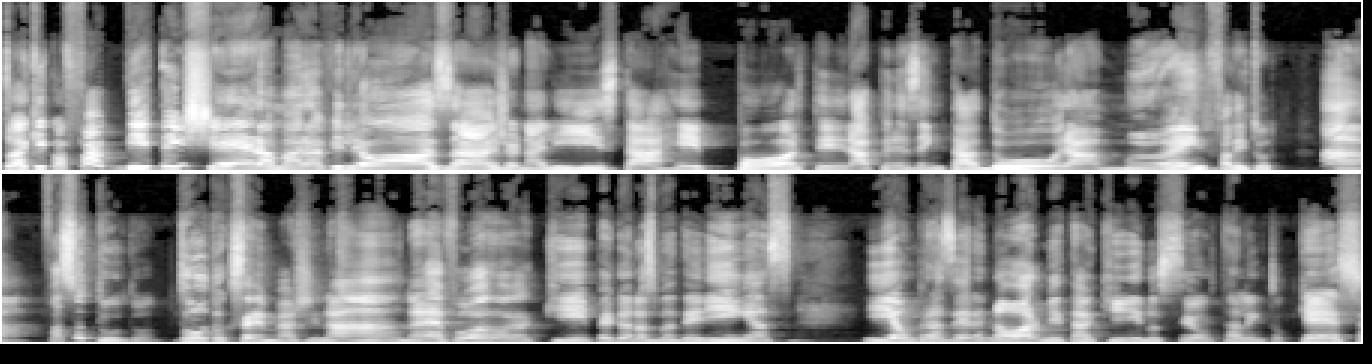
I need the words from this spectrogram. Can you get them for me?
Tô aqui com a Fabi Teixeira, maravilhosa, jornalista, repórter, apresentadora, mãe, falei tudo? Ah, faço tudo. Tudo que você imaginar, né? Vou aqui pegando as bandeirinhas. E é um prazer enorme estar aqui no seu Talento Cast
